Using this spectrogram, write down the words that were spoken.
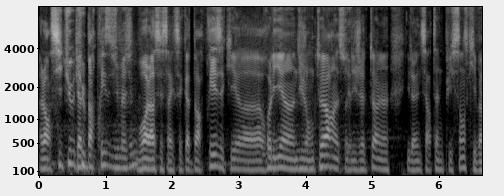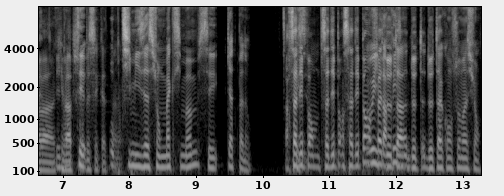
Alors, si tu, 4 tu- par prise, j'imagine? Voilà, c'est ça, c'est 4 par prise et qui est euh, relié à un disjoncteur. Ce disjoncteur, il a, une certaine puissance qui va, Et qui va absorber ces 4 panneaux. Optimisation maximum, c'est 4 panneaux. Par Ça dépend, ça dépend, ça dépend Oui, en fait de ta, prise. de, ta- de ta consommation.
